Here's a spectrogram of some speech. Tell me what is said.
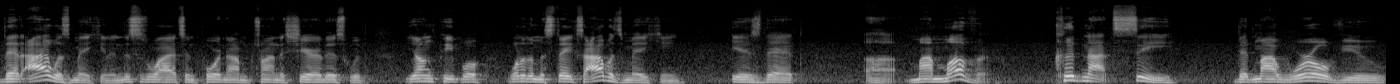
that I was making, and this is why it's important. I'm trying to share this with young people. One of the mistakes I was making is that uh, my mother could not see that my worldview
